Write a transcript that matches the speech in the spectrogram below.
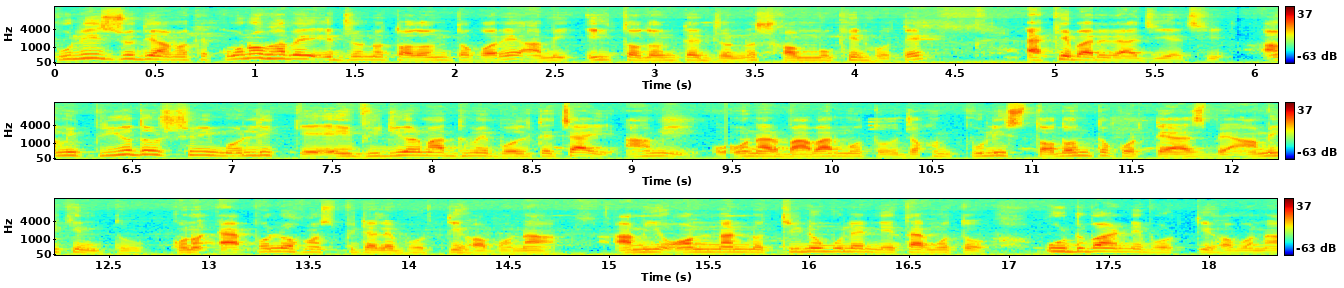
পুলিশ যদি আমাকে কোনোভাবে এর জন্য তদন্ত করে, আমি এই তদন্তের জন্য সম্মুখীন হতে একেবারে রাজি আছি। আমি প্রিয়দর্শিনী মল্লিককে এই ভিডিওর মাধ্যমে বলতে চাই, আমি ওনার বাবার মতো যখন পুলিশ তদন্ত করতে আসবে, আমি কিন্তু কোনো অ্যাপোলো হসপিটালে ভর্তি হব না। আমি অন্যান্য তৃণমূলের নেতার মতো উডবার্নে ভর্তি হব না।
